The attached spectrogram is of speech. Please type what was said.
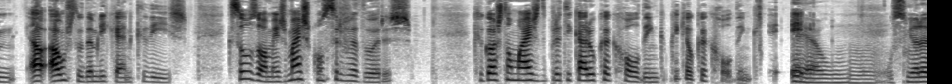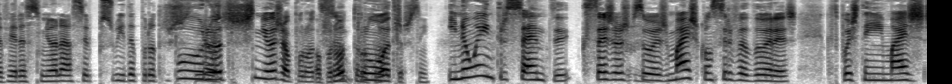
hum, há, há um estudo americano que diz que são os homens mais conservadores que gostam mais de praticar o cuckolding. O que é, que é o cuckolding? É, É um, o senhor a ver a senhora a ser possuída por outros por senhores. outros senhores ou por, Ou outros, por outro, por um por outro. outros, sim. E não é interessante que sejam as pessoas mais conservadoras que depois têm mais,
